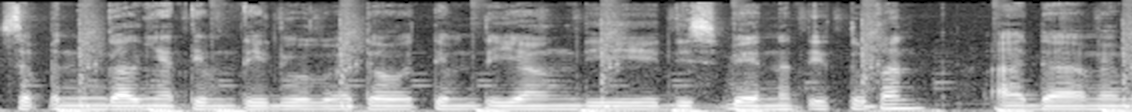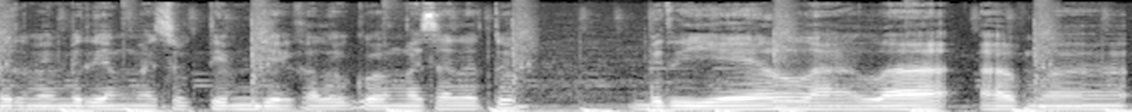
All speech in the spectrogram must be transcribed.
sepeninggalnya tim T dulu atau tim T yang di disbanded itu kan ada member-member yang masuk tim J. Kalau gua nggak salah tuh Briel Lala sama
